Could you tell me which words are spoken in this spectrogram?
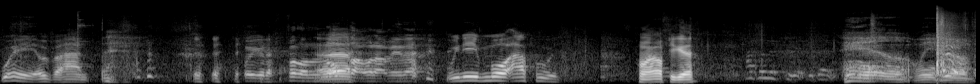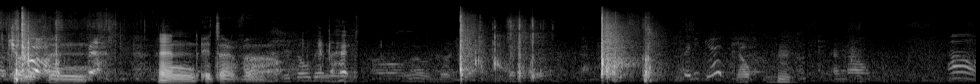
Way overhand. We're gonna full on lob Uh, that one at me there. We need more apples. Right, off you go. Here we have Jonathan, and it's over. Pretty good. And now, Oh,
